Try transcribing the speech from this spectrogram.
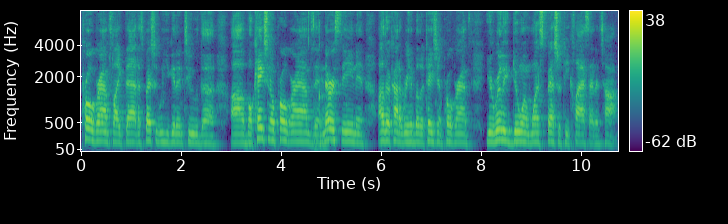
programs like that, especially when you get into the uh, vocational programs and nursing and other kind of rehabilitation programs. You're really doing one specialty class at a time.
